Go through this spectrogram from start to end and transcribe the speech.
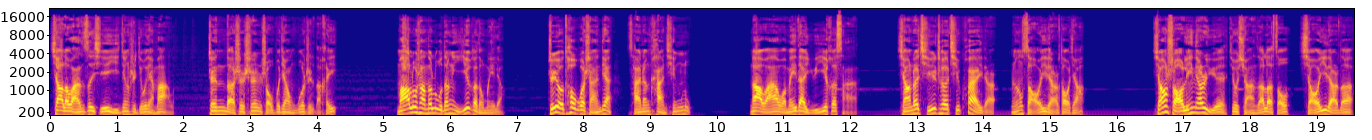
下了晚自习已经是九点半了，真的是伸手不见五指的黑。马路上的路灯一个都没亮，只有透过闪电才能看清路。那晚我没带雨衣和伞，想着骑车骑快一点，能早一点到家。想少淋点雨，就选择了走小一点的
